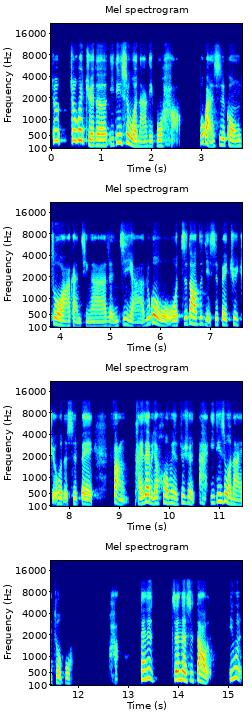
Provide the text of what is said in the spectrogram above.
就就会觉得一定是我哪里不好，不管是工作啊、感情啊、人际啊，如果我我知道自己是被拒绝，或者是被放排在比较后面的，就觉得哎，一定是我哪里做不好，但是真的是到。因为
